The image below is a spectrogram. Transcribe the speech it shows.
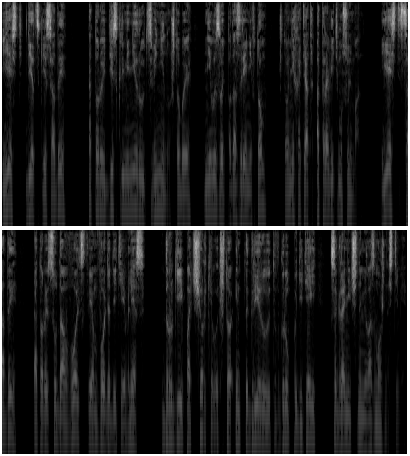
Есть детские сады, которые дискриминируют свинину, чтобы не вызвать подозрений в том, что они хотят отравить мусульман. Есть сады, которые с удовольствием водят детей в лес, другие подчеркивают, что интегрируют в группу детей с ограниченными возможностями.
